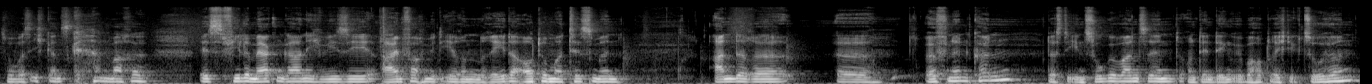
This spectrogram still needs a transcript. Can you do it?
so was ich ganz gern mache, ist, viele merken gar nicht, wie sie einfach mit ihren Redeautomatismen andere äh, öffnen können, dass die ihnen zugewandt sind und den Dingen überhaupt richtig zuhören.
